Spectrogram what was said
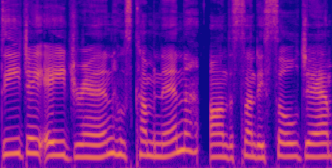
DJ Adrian, who's coming in on the Sunday Soul Jam.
